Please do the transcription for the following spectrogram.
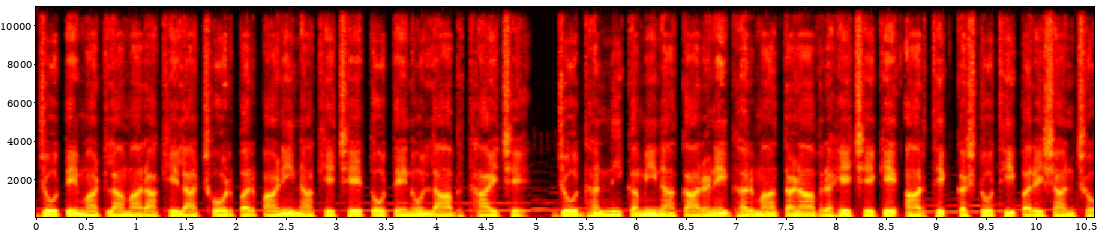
જો તે માટલામાં રાખેલા છોડ પર પાણી નાખે છે તો તેનો લાભ થાય છે. જો ધનની કમીના કારણે ઘરમાં તણાવ રહે છે કે આર્થિક કષ્ટોથી પરેશાન છો,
